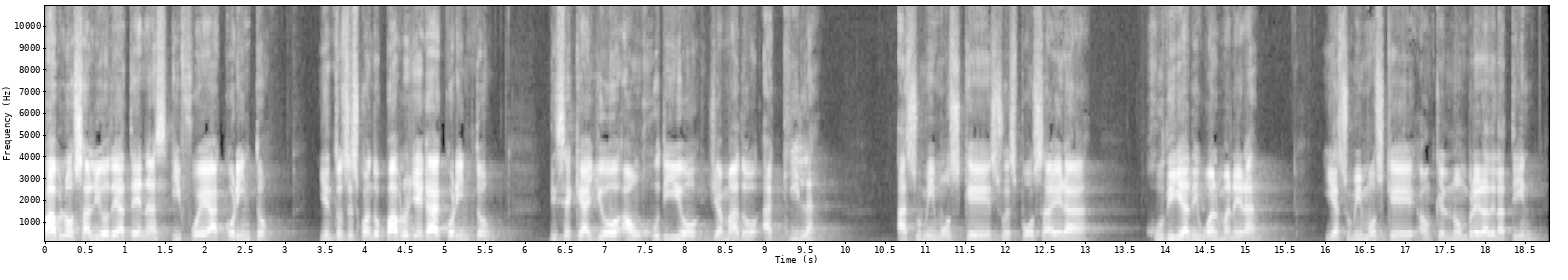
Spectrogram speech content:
Pablo salió de Atenas y fue a Corinto. Y entonces cuando Pablo llega a Corinto, dice que halló a un judío llamado Aquila. Asumimos que su esposa era judía de igual manera y asumimos que aunque el nombre era de latín,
